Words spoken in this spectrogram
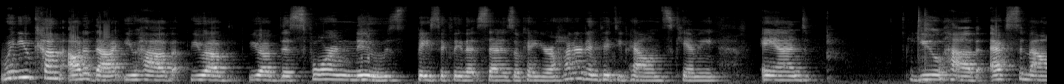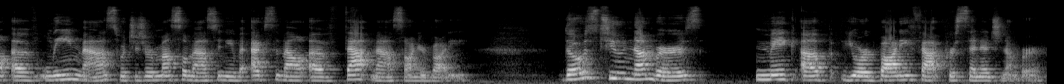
When you come out of that, you have you have you have this foreign news basically that says, okay, you're 150 pounds, Cami, and you have X amount of lean mass, which is your muscle mass, and you have X amount of fat mass on your body. Those two numbers make up your body fat percentage number.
